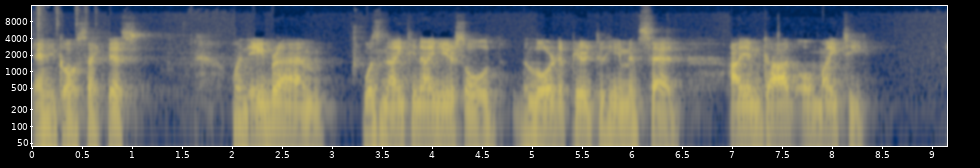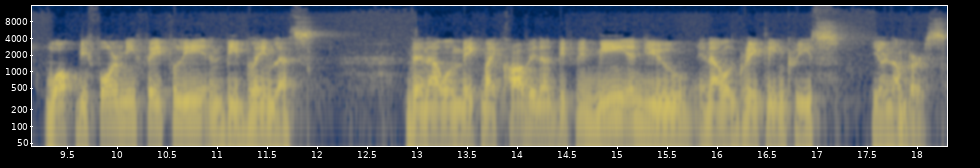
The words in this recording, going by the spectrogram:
and it goes like this When Abraham was 99 years old, the Lord appeared to him and said, I am God Almighty. Walk before me faithfully and be blameless. Then I will make my covenant between me and you, and I will greatly increase your numbers.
